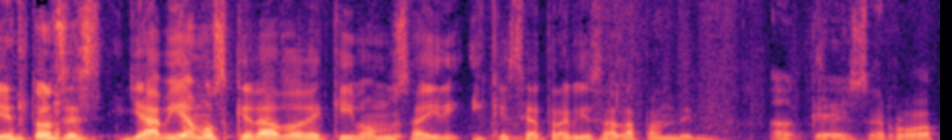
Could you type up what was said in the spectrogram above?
y entonces ya habíamos quedado de que íbamos a ir y que se atraviesa la pandemia. Ok. Se cerró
